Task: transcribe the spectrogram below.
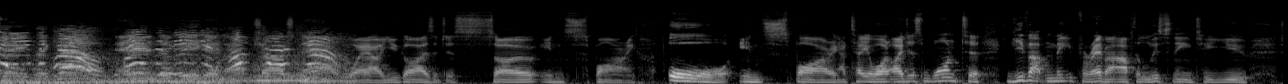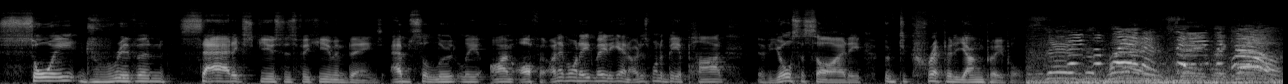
Save the cows And the vegan upcharge now. Wow, you guys are just so inspiring. Awe inspiring. I tell you what, I just want to give up meat forever after listening to you soy driven, sad excuses for human beings. Absolutely, I'm off it. I never want to eat meat again. I just want to be a part of your society of decrepit young people. Save the planet. Save the cows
